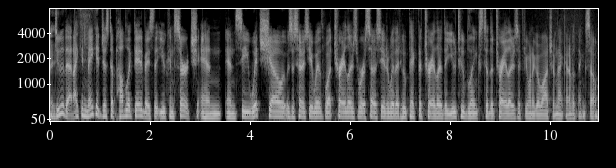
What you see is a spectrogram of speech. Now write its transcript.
can do that. I can make it just a public database that you can search and and see which show it was associated with, what trailers were associated with it, who picked the trailer, the YouTube links to the trailers if you want to go watch them, that kind of a thing. So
